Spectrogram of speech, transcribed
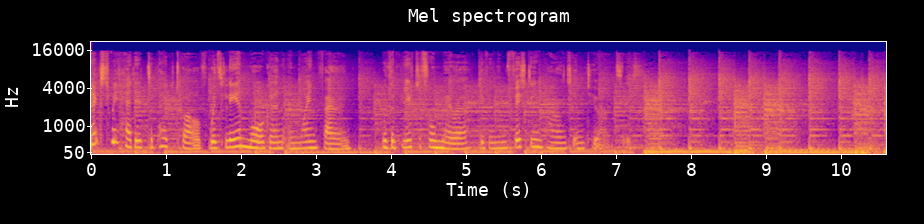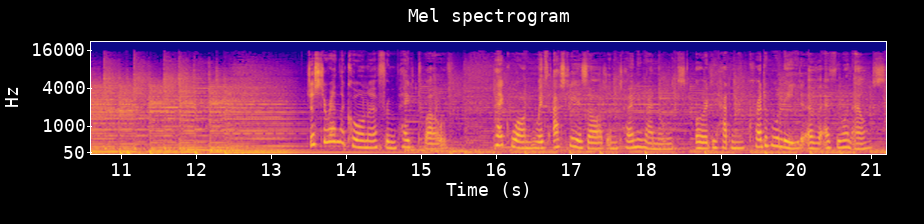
Next we headed to peg 12 with Liam Morgan and Wayne Ferron with a beautiful mirror giving them £15 and 2 ounces. Just around the corner from peg 12, peg 1 with Ashley Izzard and Tony Reynolds already had an incredible lead over everyone else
